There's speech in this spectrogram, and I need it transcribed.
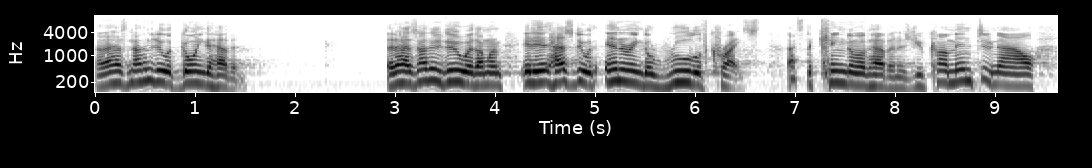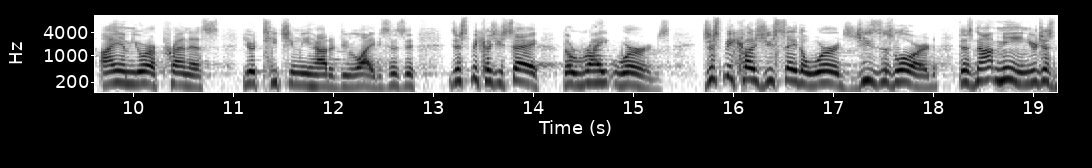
Now, that has nothing to do with going to heaven. It has nothing to do with, I'm to, it has to do with entering the rule of Christ. That's the kingdom of heaven. As you've come into now, I am your apprentice. You're teaching me how to do life. He says, just because you say the right words, just because you say the words, Jesus Lord, does not mean you're just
